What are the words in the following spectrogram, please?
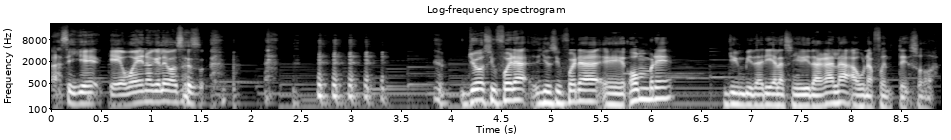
así que qué bueno que le pasó eso. Yo si fuera, yo si fuera eh, hombre, yo invitaría a la señorita Gala a una fuente de soda.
